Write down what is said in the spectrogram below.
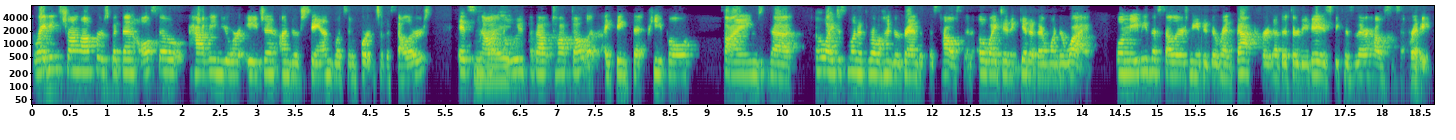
Writing strong offers, but then also having your agent understand what's important to the sellers. It's not right. always about top dollar. I think that people find that, oh, I just want to throw a hundred grand at this house and oh, I didn't get it. I wonder why well, maybe the sellers needed to rent back for another 30 days because their house isn't ready.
